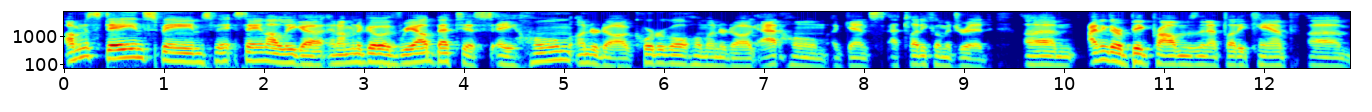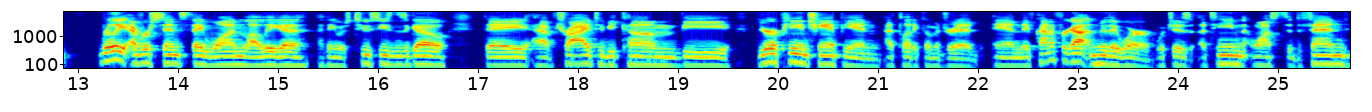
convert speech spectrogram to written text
I'm going to stay in Spain, stay in La Liga, and I'm going to go with Real Betis, a home underdog, quarter goal home underdog at home against Atletico Madrid. Um, I think there are big problems in the Athletic camp. Um, really, ever since they won La Liga, I think it was two seasons ago, they have tried to become the European champion Atletico Madrid, and they've kind of forgotten who they were, which is a team that wants to defend,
